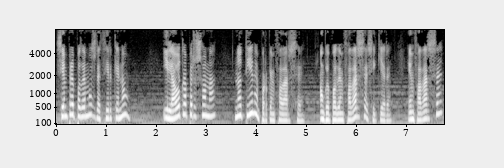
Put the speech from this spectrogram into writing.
siempre podemos decir que no. Y la otra persona no tiene por qué enfadarse, aunque puede enfadarse si quiere. Enfadarse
